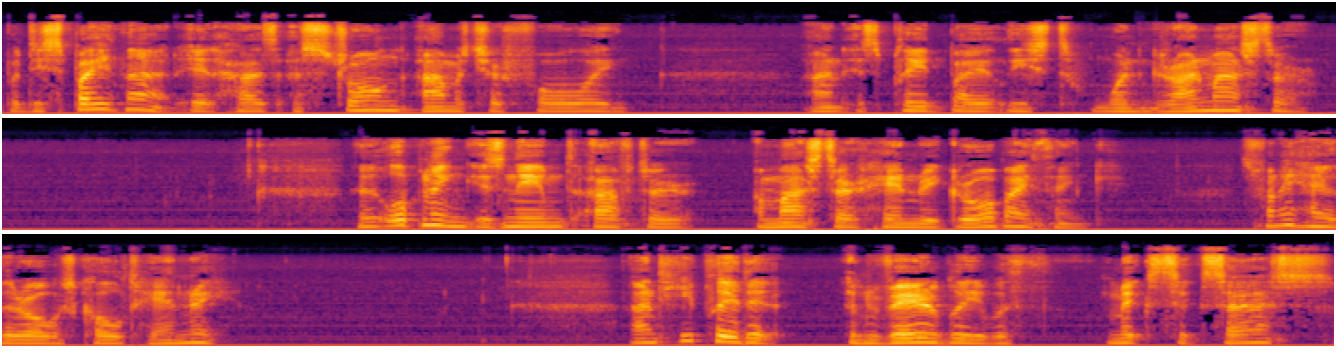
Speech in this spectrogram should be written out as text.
but despite that, it has a strong amateur following and is played by at least one Grandmaster. The opening is named after a master Henry Grob, I think. It's funny how they're always called Henry. And he played it invariably with mixed success.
